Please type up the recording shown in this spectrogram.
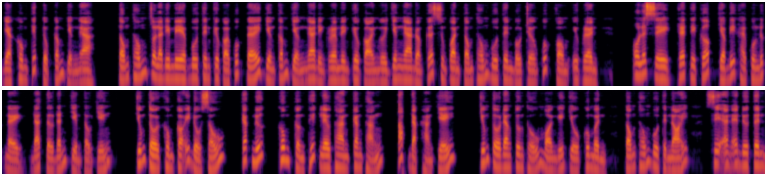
và không tiếp tục cấm vận Nga. Tổng thống Vladimir Putin kêu gọi quốc tế dừng cấm vận Nga Điện Kremlin kêu gọi người dân Nga đoàn kết xung quanh Tổng thống Putin Bộ trưởng Quốc phòng Ukraine. Oleksiy Reznikov cho biết hải quân nước này đã tự đánh chìm tàu chiến. Chúng tôi không có ý đồ xấu, các nước không cần thiết leo thang căng thẳng, áp đặt hạn chế. Chúng tôi đang tuân thủ mọi nghĩa vụ của mình, Tổng thống Putin nói. CNN đưa tin,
